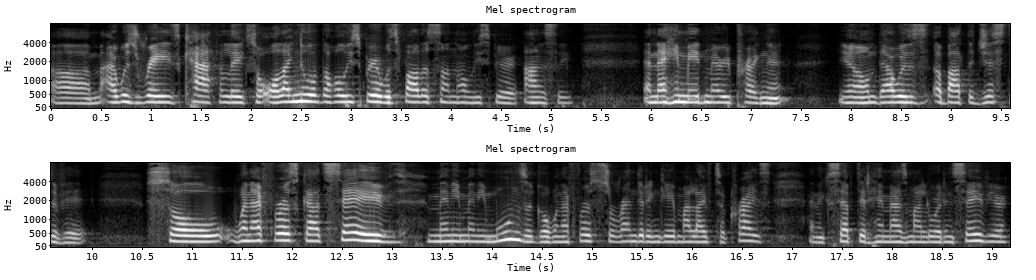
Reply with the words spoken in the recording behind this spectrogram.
Um, I was raised Catholic, so all I knew of the Holy Spirit was Father, Son, Holy Spirit, honestly. And that He made Mary pregnant. You know, that was about the gist of it. So when I first got saved many, many moons ago, when I first surrendered and gave my life to Christ and accepted Him as my Lord and Savior,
